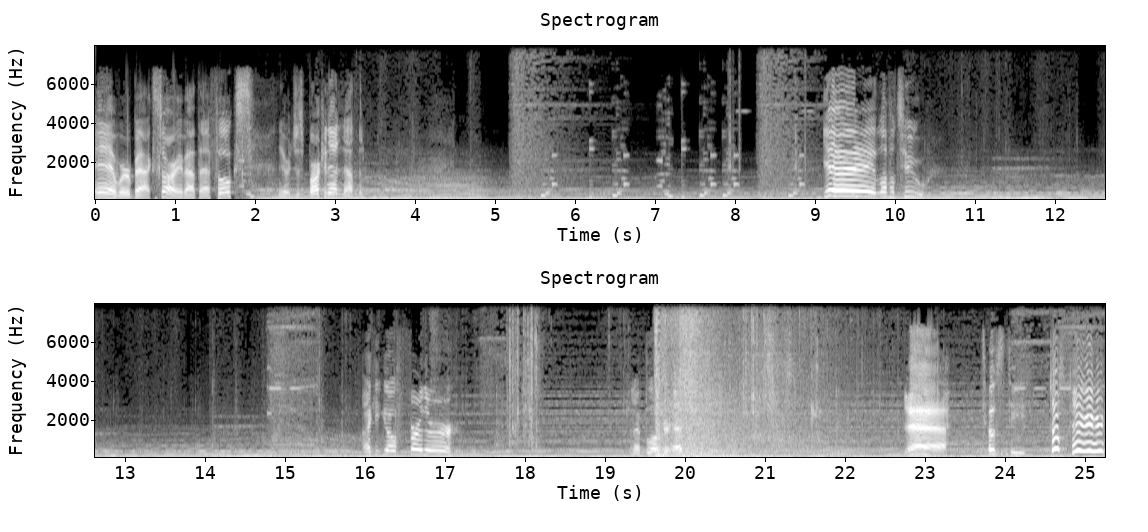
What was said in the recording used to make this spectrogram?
And we're back. Sorry about that, folks. They were just barking at nothing. Yay! Level 2! I can go further! Can I blow up your head? Yeah! Toasty! Toasty!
